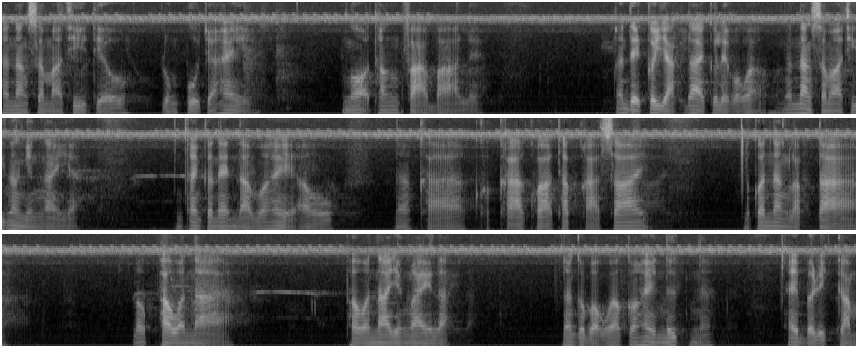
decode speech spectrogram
ถ้านั่งสมาธิเดี๋ยวหลวงปู่จะให้เงาะทั้งฝาบาทเลยนั่นเด็กก็อยากได้ก็เลยบอกว่างั้นนั่งสมาธินั่งยังไงอะท่านก็แนะนำว่าให้เอานะขาขาขวาทับขาซ้าย แล้วก็นั่งหลับตา แล้วภาวนา ภาวนาอย่างไรล่ะท่านก็บอกว่าก็ให้นึกนะ ให้บริกรรม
